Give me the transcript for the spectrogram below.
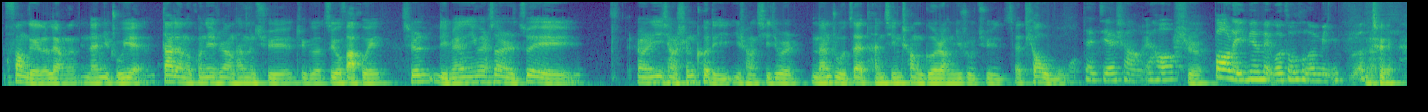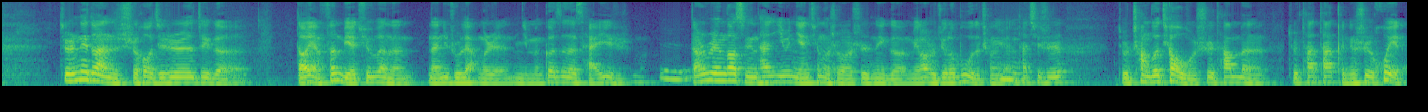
放给了两个男女主演大量的空间，去让他们去这个自由发挥。其实里面应该算是最让人印象深刻的一一场戏，就是男主在弹琴唱歌，然后女主去在跳舞。在街上，然后是，报了一遍美国总统的名字。对，就是那段时候，其实这个导演分别去问了男女主两个人，你们各自的才艺是什么？嗯当时瑞恩·高斯林他因为年轻的时候是那个米老鼠俱乐部的成员，嗯他其实就是唱歌跳舞是他们，就是他他肯定是会的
